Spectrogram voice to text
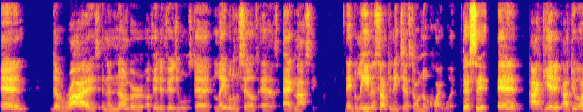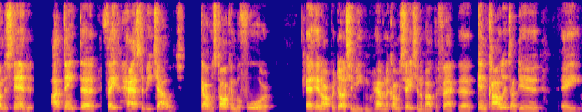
and the rise in the number of individuals that label themselves as agnostic. They believe in something, they just don't know quite what. That's it. And I get it. I do understand it. I think that faith has to be challenged. I was talking before in our production meeting, having a conversation about the fact that in college I did a,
